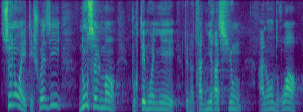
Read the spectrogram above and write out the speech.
Ce nom a été choisi non seulement pour témoigner de notre admiration à l'endroit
